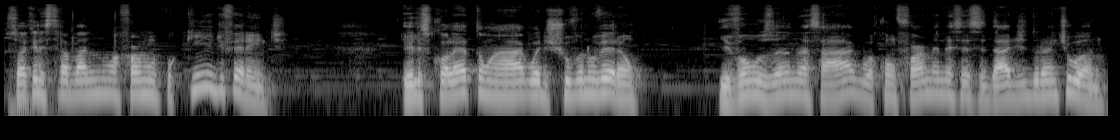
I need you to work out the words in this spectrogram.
só que eles trabalham de uma forma um pouquinho diferente. Eles coletam a água de chuva no verão e vão usando essa água conforme a necessidade durante o ano.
